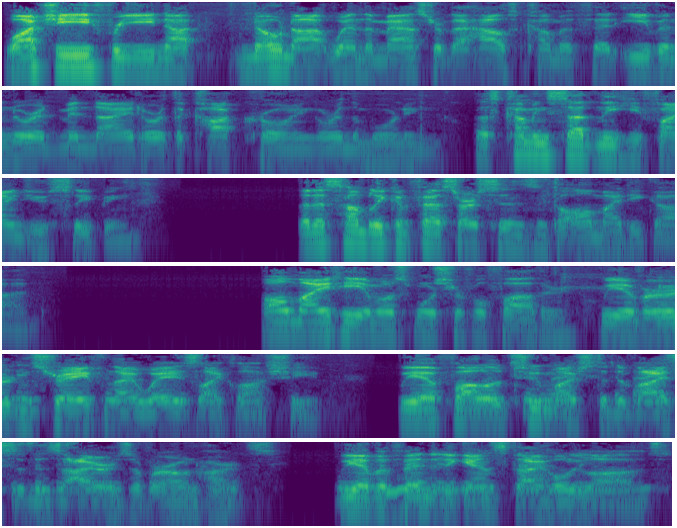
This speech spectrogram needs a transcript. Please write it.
Watch ye, for ye not know not when the master of the house cometh, at even, or at midnight, or at the cock crowing, or in the morning, lest coming suddenly he find you sleeping. Let us humbly confess our sins unto Almighty God. Almighty and most merciful Father, we have erred and strayed from thy ways like lost sheep. We have followed too much the devices and desires of our own hearts. We have offended against thy holy laws.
